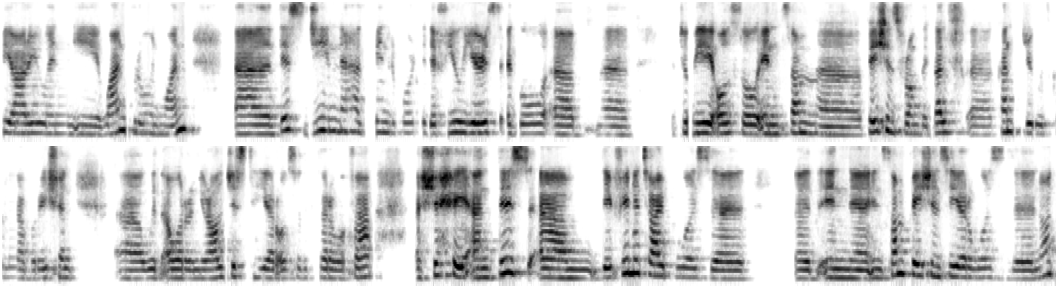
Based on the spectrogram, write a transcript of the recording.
PRUNE1, PRUNE1. this gene has been reported a few years ago to be also in some uh, patients from the Gulf uh, country with collaboration uh, with our neurologist here, also Dr. Wafa Al-Shahi. And this, um, the phenotype was uh, uh, in, uh, in some patients here was not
